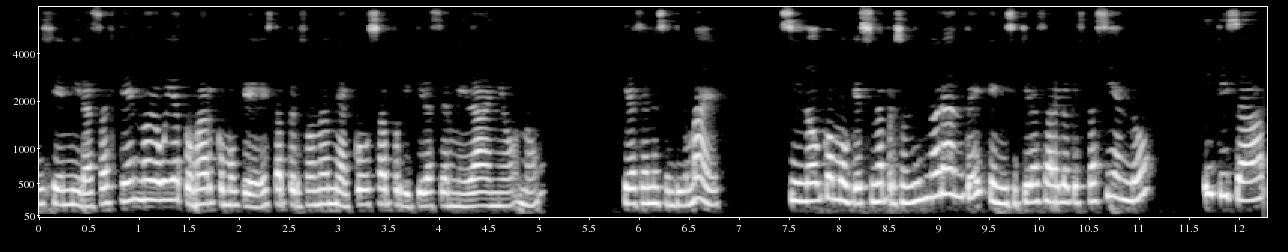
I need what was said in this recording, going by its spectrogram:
dije, mira, ¿sabes qué? No lo voy a tomar como que esta persona me acosa porque quiere hacerme daño, ¿no? Quiere hacerme sentir mal sino como que es una persona ignorante que ni siquiera sabe lo que está haciendo y quizá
